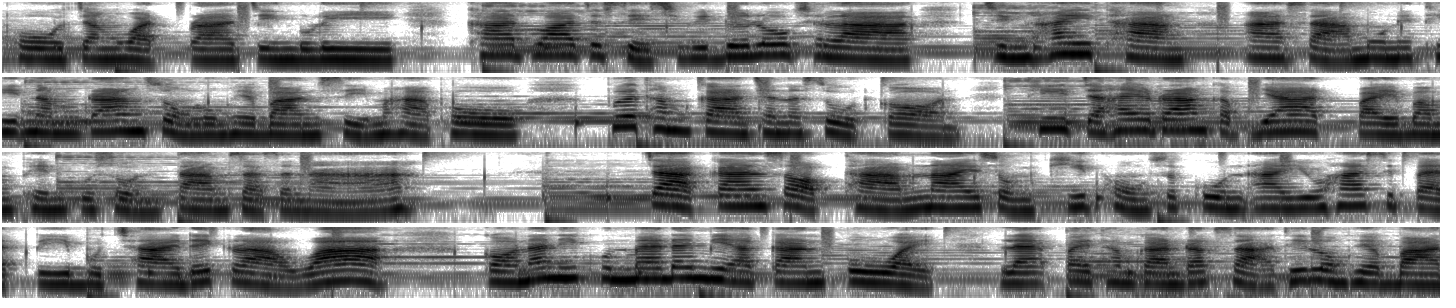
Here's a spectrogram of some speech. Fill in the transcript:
โพธิ์จังหวัดปราจีนบุรี คาดว่าจะเสียชีวิตด้วยโรคชรา จึงให้ทางอาสามูลนิธินำร่างส่งโรงพยาบาลศรีมหาโพธิ์เพื่อทำการชนสูตรก่อน ที่จะให้ร่างกับญาติไปบำเพ็ญกุศลตามศาสนา จากการสอบถามนายสมคิดหงสกุลอายุ 58 ปีบุตรชายได้กล่าวว่า ก่อนหน้านี้คุณแม่ได้มีอาการป่วย และไปทำการรักษาที่โรงพยาบาล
